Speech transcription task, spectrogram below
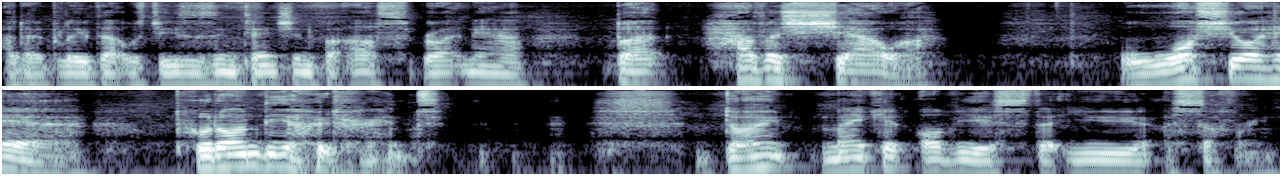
I don't believe that was Jesus' intention for us right now. But have a shower, wash your hair, put on deodorant. don't make it obvious that you are suffering.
